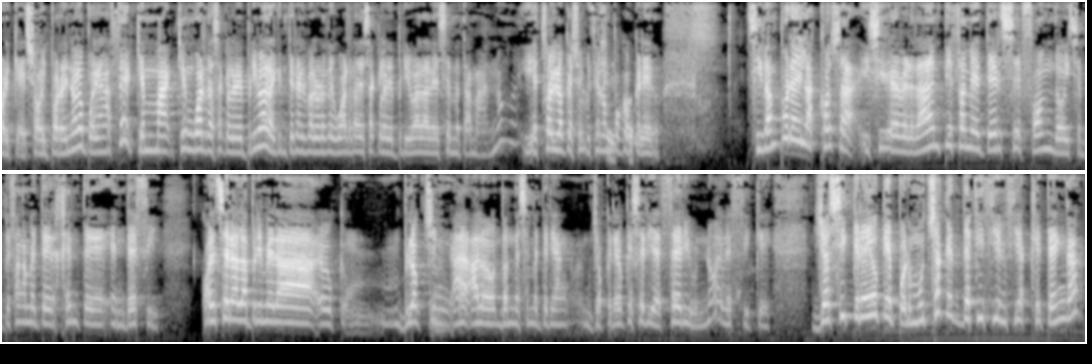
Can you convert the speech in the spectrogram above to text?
porque eso hoy por hoy no lo pueden hacer. ¿Quién, ¿Quién, guarda esa clave privada? ¿Quién tiene el valor de guardar esa clave privada de ese Metamask? ¿no? Y esto es lo que soluciona sí, un poco Credo. Si van por ahí las cosas y si de verdad empieza a meterse fondo y se empiezan a meter gente en DeFi ¿Cuál será la primera eh, blockchain a, donde se meterían? Yo creo que sería Ethereum, ¿no? Es decir, que yo sí creo que por muchas deficiencias que tenga,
